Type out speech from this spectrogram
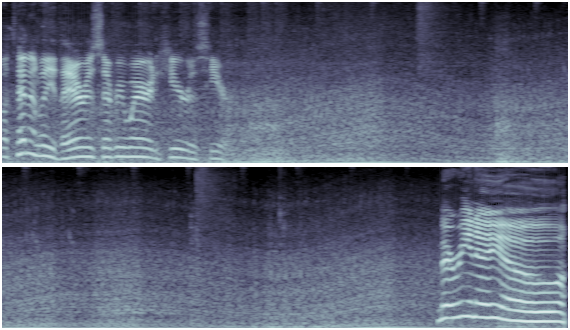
Well, technically there is everywhere and here is here. Marino,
